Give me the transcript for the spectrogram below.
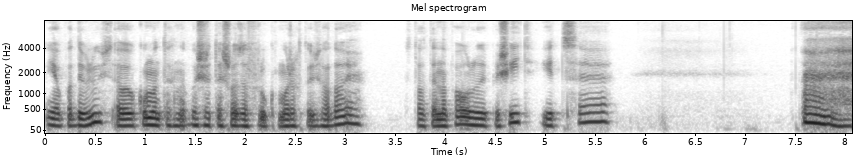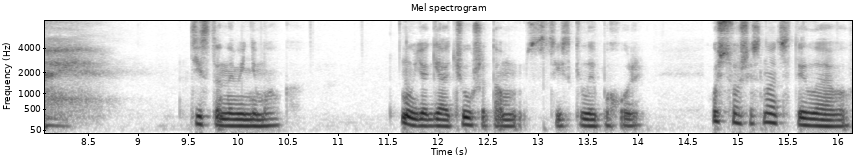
я подивлюсь, а ви в коментах напишете, що за фрукт. Може хтось вгадає. Ставте на паузу і пишіть. І це. Тісто на мінімалках. Ну, як я чув, що там ці скіли похожі. Ось 116 левел.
